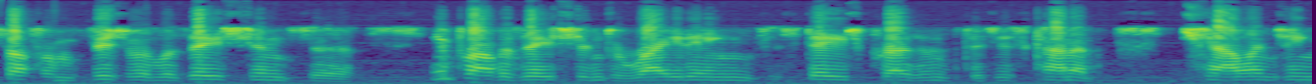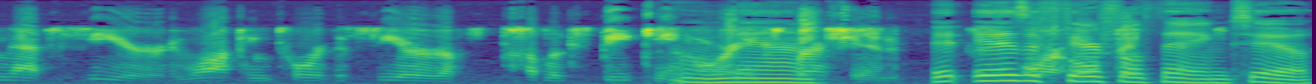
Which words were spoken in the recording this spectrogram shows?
stuff from visualization to improvisation to writing to stage presence to just kind of challenging that fear and walking toward the fear of public speaking Oh, or man. expression. It is a fearful thing too.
